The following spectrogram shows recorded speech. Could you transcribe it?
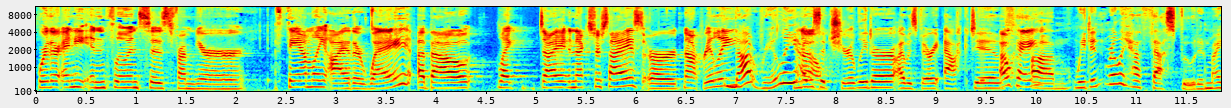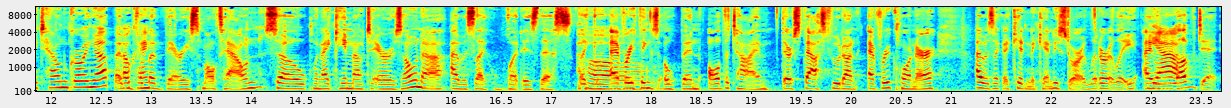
were there any influences from your family either way about like diet and exercise or not really? Not really. No. I was a cheerleader. I was very active. Okay. Um, we didn't really have fast food in my town growing up. I'm Okay. from a very small town. So when I came out to Arizona, I was like, what is this? Like Oh. everything's open all the time. There's fast food on every corner. I was like a kid in a candy store, literally. I Yeah. loved it.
